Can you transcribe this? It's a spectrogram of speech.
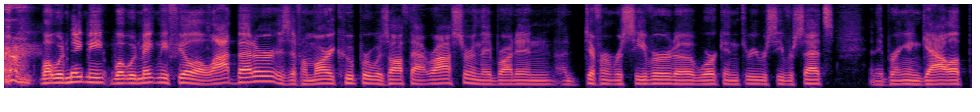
what would make me what would make me feel a lot better is if Amari Cooper was off that roster and they brought in a different receiver to work in three receiver sets and they bring in Gallup,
